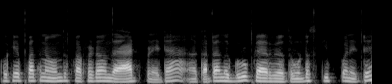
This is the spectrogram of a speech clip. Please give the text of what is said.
ஓகே பார்த்து நான் வந்து பர்ஃபெக்டாக வந்து ஆட் பண்ணிவிட்டேன் கரெக்டாக அந்த குரூப் லேயர் இருக்கிறத மட்டும் ஸ்கிப் பண்ணிவிட்டு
